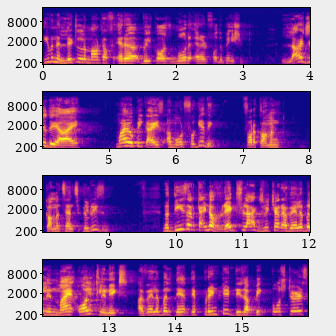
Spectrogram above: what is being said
even a little amount of error will cause more error for the patient. Larger the eye, myopic eyes are more forgiving for a common, commonsensical reason. Now these are kind of red flags which are available in my all clinics, available, they're, they're printed, these are big posters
